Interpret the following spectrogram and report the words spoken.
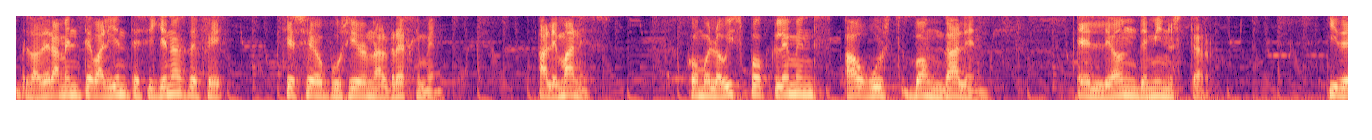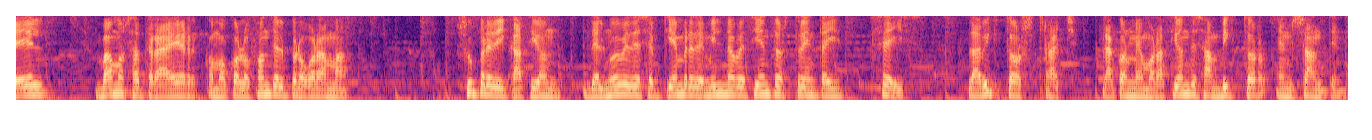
verdaderamente valientes y llenas de fe que se opusieron al régimen, alemanes, como el obispo Clemens August von Galen, el león de Münster. Y de él vamos a traer como colofón del programa su predicación del 9 de septiembre de 1936, la Victorstrach, la conmemoración de San Víctor en Santen,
